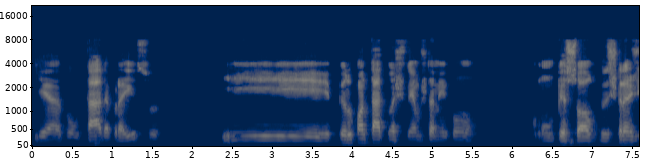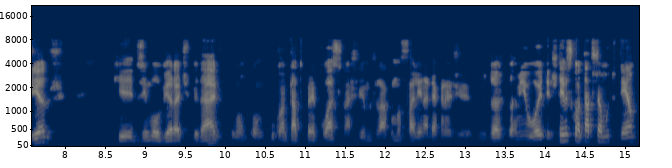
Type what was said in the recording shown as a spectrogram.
Que é voltada para isso. E pelo contato nós tivemos também com, com o pessoal dos estrangeiros que desenvolveram a atividade, com o contato precoce nós tivemos lá, como eu falei, na década de 2008. Eles teve esse contato já há muito tempo,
